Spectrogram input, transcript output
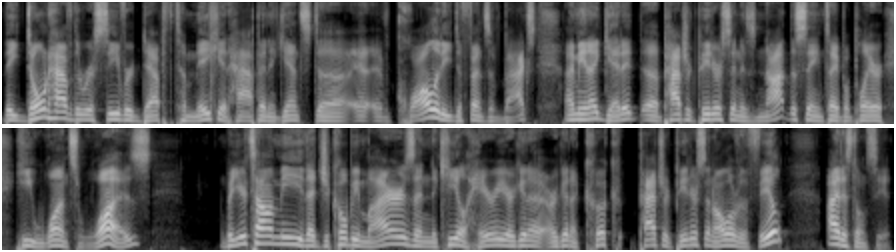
They don't have the receiver depth to make it happen against uh, quality defensive backs. I mean, I get it. Uh, Patrick Peterson is not the same type of player he once was. But you're telling me that Jakobi Meyers and N'Keal Harry are gonna are gonna cook Patrick Peterson all over the field? I just don't see it.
